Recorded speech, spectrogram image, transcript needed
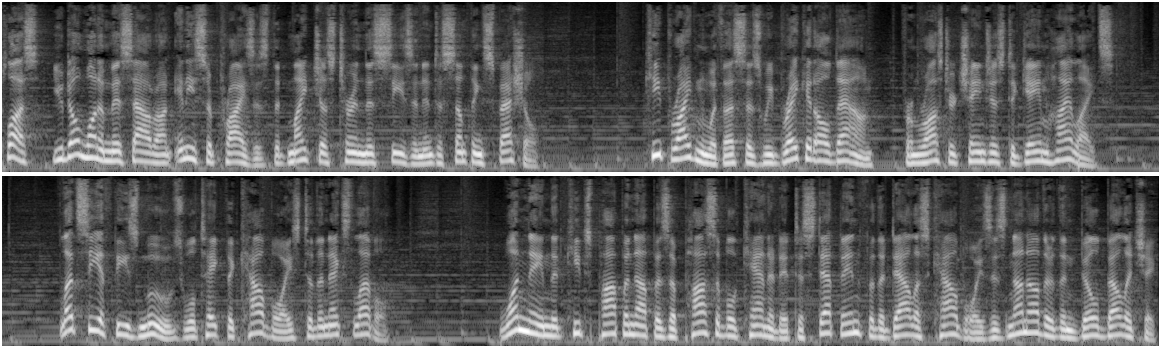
Plus, you don't want to miss out on any surprises that might just turn this season into something special. Keep riding with us as we break it all down, from roster changes to game highlights. Let's see if these moves will take the Cowboys to the next level. One name that keeps popping up as a possible candidate to step in for the Dallas Cowboys is none other than Bill Belichick,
